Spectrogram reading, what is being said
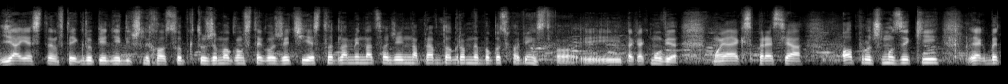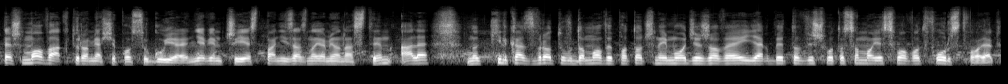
ja jestem w tej grupie nielicznych osób, którzy mogą z tego żyć i jest to dla mnie na co dzień naprawdę to ogromne błogosławieństwo. I, I tak jak mówię, moja ekspresja oprócz muzyki, jakby też mowa, którą ja się posługuję. Nie wiem, czy jest pani zaznajomiona z tym, ale no, kilka zwrotów do mowy potocznej, młodzieżowej, jakby to wyszło, to są moje słowotwórstwo, jak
